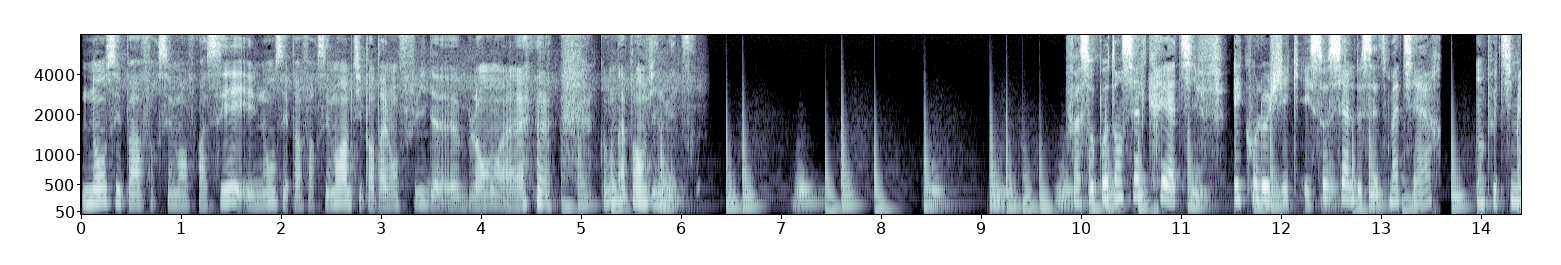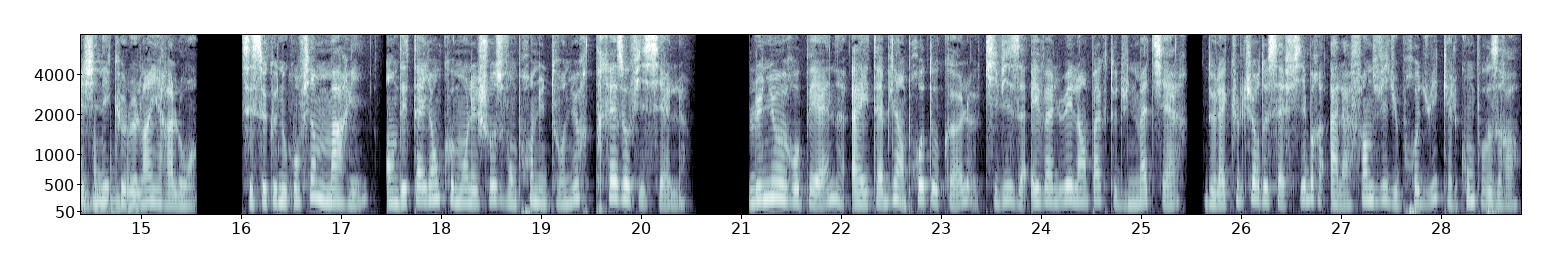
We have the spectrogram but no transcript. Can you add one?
Non, c'est pas forcément froissé et non, c'est pas forcément un petit pantalon fluide euh, blanc euh, qu'on n'a pas envie de mettre. Face au potentiel créatif, écologique et social de cette matière, on peut imaginer que le lin ira loin. C'est ce que nous confirme Marie en détaillant comment les choses vont prendre une tournure très officielle. L'Union européenne a établi un protocole qui vise à évaluer l'impact d'une matière, de la culture de sa fibre à la fin de vie du produit qu'elle composera.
